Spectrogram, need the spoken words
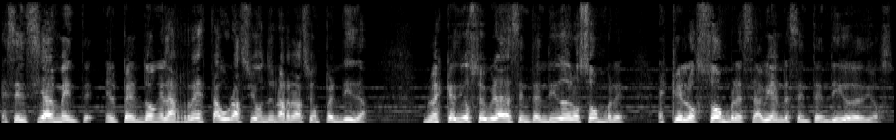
Esencialmente, el perdón es la restauración de una relación perdida. No es que Dios se hubiera desentendido de los hombres, es que los hombres se habían desentendido de Dios.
